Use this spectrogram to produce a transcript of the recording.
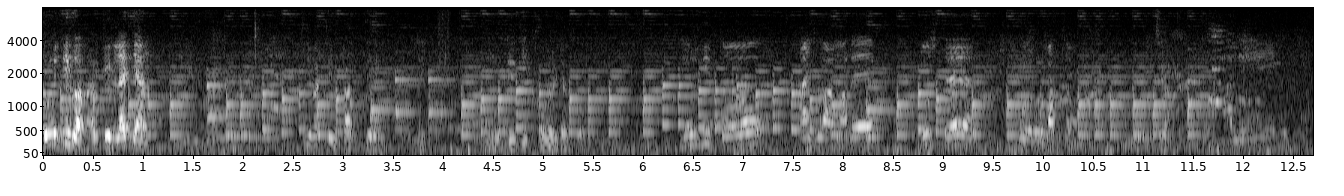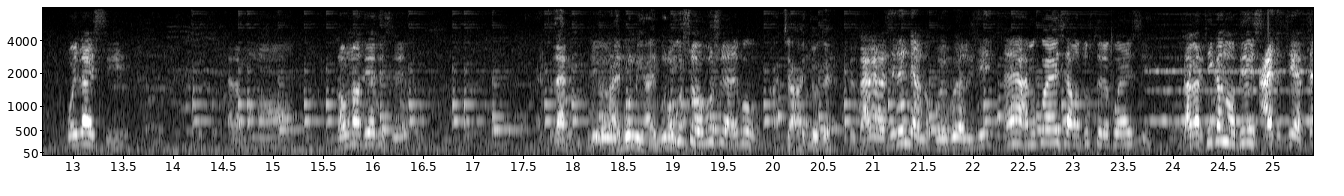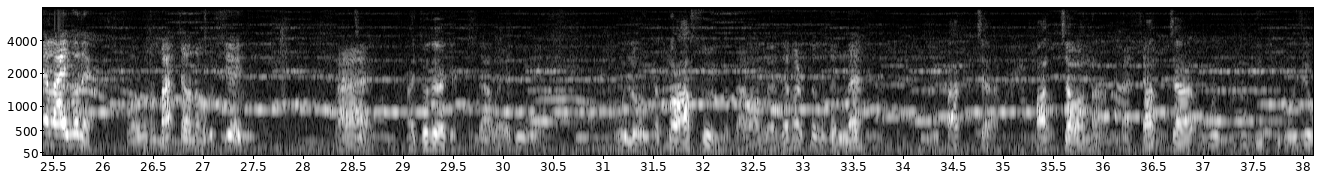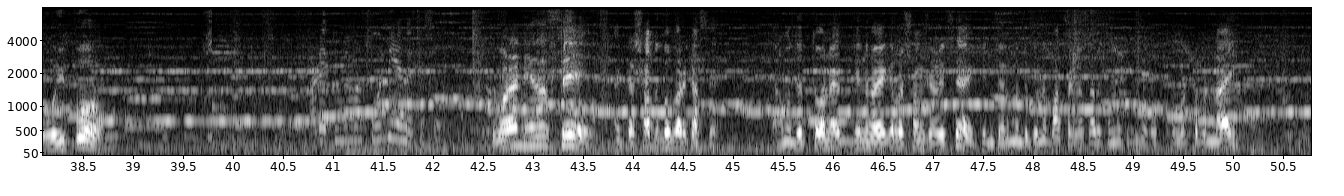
তুমি ঠিক আমি ঠিক লাগ যান এবার তুই বাদ দে মুরগির কি খবর এটা মুরগি তো আসলো আমাদের বাচ্চা। আচ্ছা। আমি বইলাইছি এরা মনে রওনা দিয়ে দিছে। যাক আইবো নি আইবো নি। অবশ্যই অবশ্যই আইবো। আচ্ছা আইতো দে। জায়গা আছে না? আমরা কই হ্যাঁ আমি কই আইছি আমার কই আইছি। ঠিক আছে তেল আইব না। ও বাচ্চা না বুঝছি? হ্যাঁ আইতো দে আগে। যা ভাই হইল এটা তো আসুই দামা ব্যবহার তো বুঝেন না? বাচ্চা বাচ্চাও না। বাচ্চা। বাচ্চা ওই ওই যে ওইব। আরে তুমি আমার কই নিয়ে যাইতেছো? তোমরা নিয়ে যাচ্ছে একটা সাধু বাবার কাছে। আমাদের তো অনেক দিন হয়ে গেল সংসার হয়েছে কিন্তু এর মধ্যে কোনো বাচ্চা কাচ্চার কোনো কিছু খবর টবর নাই।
